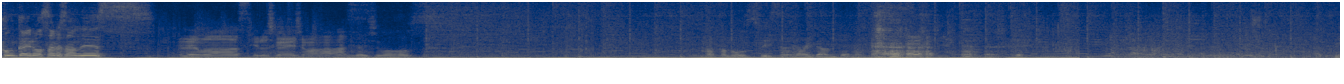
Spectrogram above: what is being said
今回のお猿さんですおはようございます。よろしくお願いします。お願いしますスイスのライダーみたいにな。っ て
